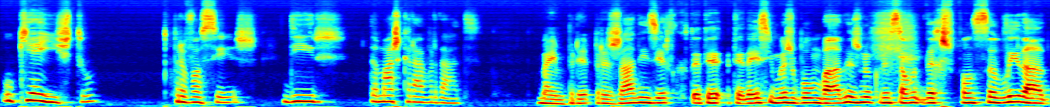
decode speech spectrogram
o que é isto para vocês de ir da máscara à verdade. Bem, para, já dizer que até, até dei assim umas bombadas no coração da responsabilidade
